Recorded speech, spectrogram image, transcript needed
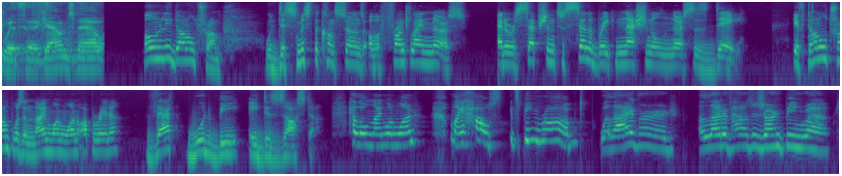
with uh, gowns now. Only Donald Trump would dismiss the concerns of a frontline nurse at a reception to celebrate National Nurses Day. If Donald Trump was a 911 operator, that would be a disaster. Hello, 911? My house, it's being robbed. Well, I've heard a lot of houses aren't being robbed.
